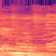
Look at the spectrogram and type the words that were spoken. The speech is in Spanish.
famous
